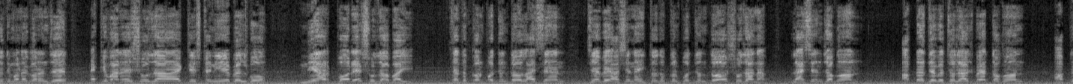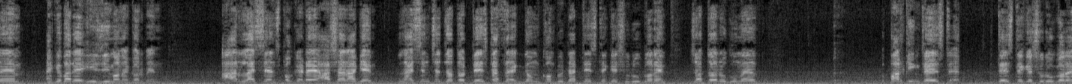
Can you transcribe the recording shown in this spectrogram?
যদি মনে করেন যে একেবারে সোজা এক টেস্টে নিয়ে ফেলব, নেয়ার পরে সোজা ভাই। যতক্ষণ পর্যন্ত লাইসেন্স জেবে আসে নাই, ততক্ষণ পর্যন্ত সোজা না। লাইসেন্স যখন আপনার জেবে চলে আসবে, তখন আপনি একেবারে ইজি মনে করবেন। আর লাইসেন্স পকেটে আসার আগে লাইসেন্সের যত টেস্ট আছে, একদম কম্পিউটার টেস্ট থেকে শুরু করে যত রকমের পার্কিং টেস্ট টেস্ট থেকে শুরু করে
